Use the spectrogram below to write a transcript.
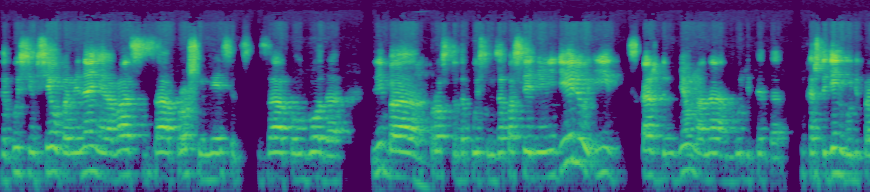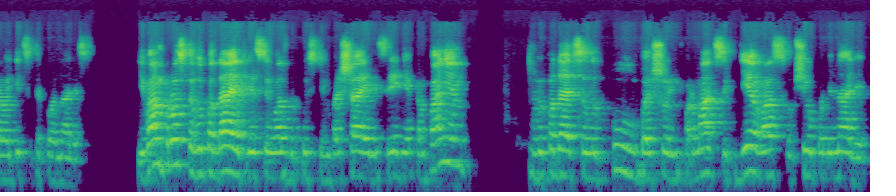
допустим, все упоминания о вас за прошлый месяц, за полгода, либо просто, допустим, за последнюю неделю, и с каждым днем она будет это, каждый день будет проводиться такой анализ. И вам просто выпадает, если у вас, допустим, большая или средняя компания, выпадает целый пул большой информации, где вас вообще упоминали.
